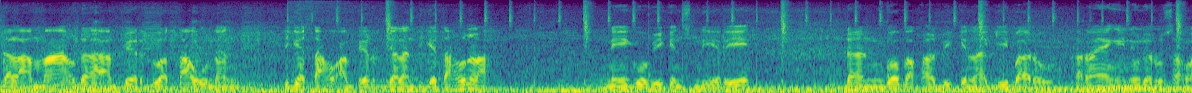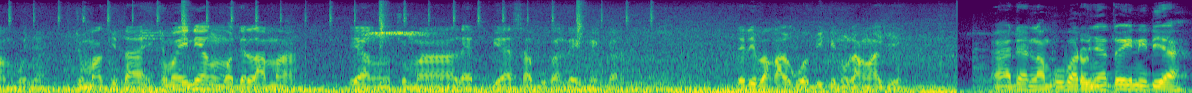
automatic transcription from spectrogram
Udah lama udah hampir 2 tahunan 3 tahun hampir jalan 3 tahun lah. Ini gue bikin sendiri dan gue bakal bikin lagi baru karena yang ini udah rusak lampunya. Cuma kita cuma ini yang model lama yang cuma led biasa bukan daymaker jadi bakal gue bikin ulang lagi. Nah dan lampu barunya tuh ini dia.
